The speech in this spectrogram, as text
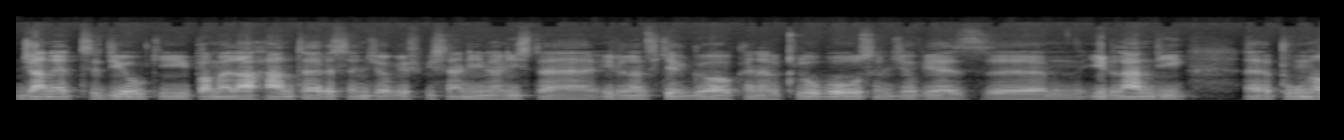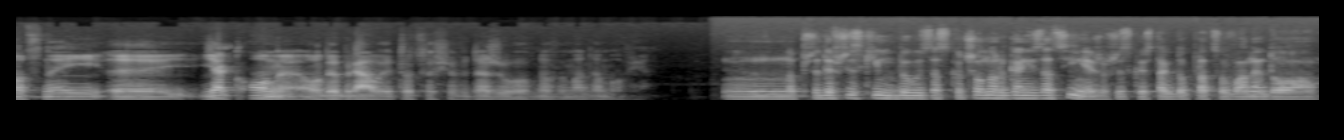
Janet Duke i Pamela Hunter, sędziowie wpisani na listę irlandzkiego Kennel Klubu, sędziowie z Irlandii e, Północnej. E, Jak one odebrały to, co się wydarzyło w Nowym Adamowie? No przede wszystkim były zaskoczone organizacyjnie, że wszystko jest tak dopracowane do,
